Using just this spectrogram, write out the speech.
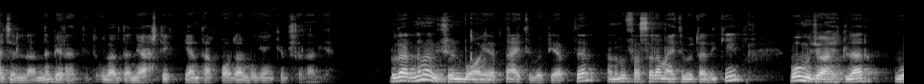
ajrlarni beradi deydi ulardan yaxshilik qilgan taqvodor bo'lgan kimsalarga. Bular nima uchun bu oyatni aytib o'tyapti? Ana mufassir ham aytib o'tadiki bu mujohidlar bu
